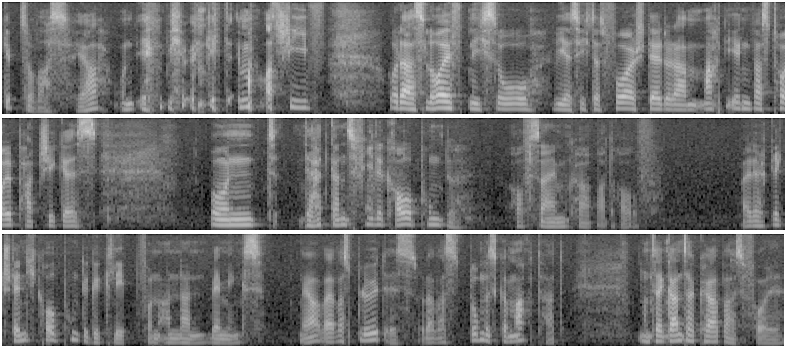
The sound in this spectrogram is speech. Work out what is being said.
gibt sowas, ja. Und irgendwie geht immer was schief oder es läuft nicht so, wie er sich das vorstellt oder macht irgendwas Tollpatschiges. Und der hat ganz viele graue Punkte auf seinem Körper drauf. Weil der kriegt ständig graue Punkte geklebt von anderen Wemmings. Ja, weil was blöd ist oder was Dummes gemacht hat. Und sein ganzer Körper ist voll.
